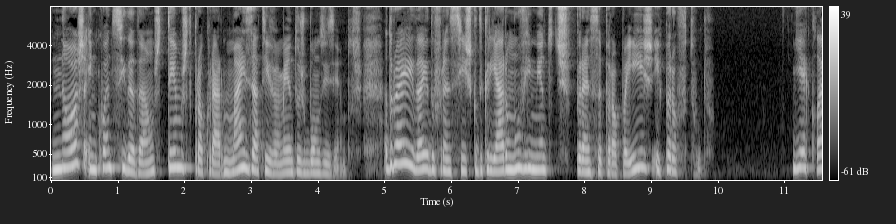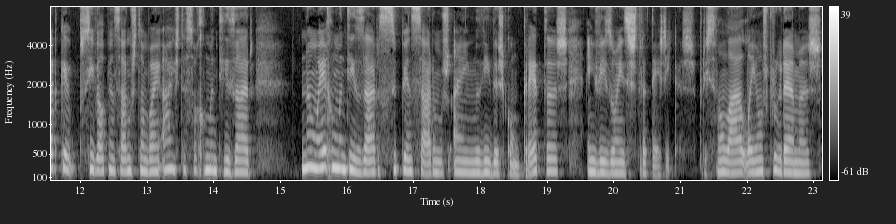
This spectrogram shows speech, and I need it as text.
nós, enquanto cidadãos, temos de procurar mais ativamente os bons exemplos. Adorei a ideia do Francisco de criar um movimento de esperança para o país e para o futuro. E é claro que é possível pensarmos também, ah, isto é só romantizar. Não é romantizar se pensarmos em medidas concretas, em visões estratégicas. Por isso vão lá, leiam os programas,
